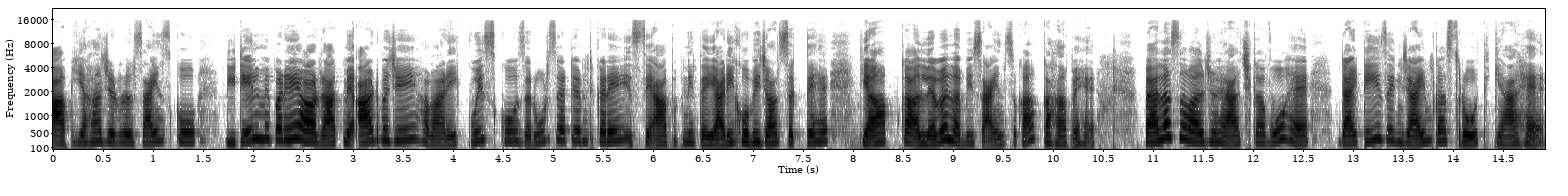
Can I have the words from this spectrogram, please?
आप यहाँ जनरल साइंस को डिटेल में पढ़ें और रात में आठ बजे हमारे क्विज़ को ज़रूर से अटैम्प्ट करें। इससे आप अपनी तैयारी को भी जान सकते हैं कि आपका लेवल अभी साइंस का कहाँ पर है। पहला सवाल जो है आज का वो है डाइटेज एंजाइम का स्रोत क्या है?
